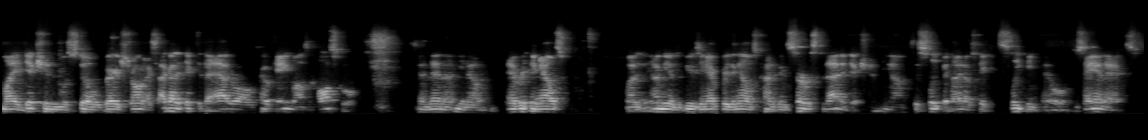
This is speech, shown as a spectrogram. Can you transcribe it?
my addiction was still very strong. I, I got addicted to Adderall and cocaine while I was in law school and then uh, you know everything else I mean, was abusing everything else kind of in service to that addiction. You know, to sleep at night, I was taking sleeping pills, Xanax,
